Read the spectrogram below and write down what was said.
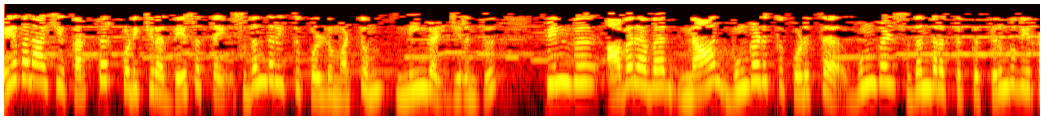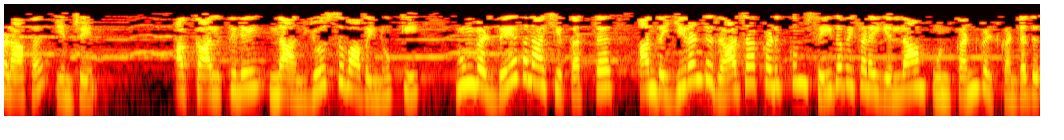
தேவனாகிய கர்த்தர் கொடுக்கிற தேசத்தை சுதந்திரித்துக் கொள்ளும் மட்டும் நீங்கள் இருந்து பின்பு அவரவர் நான் உங்களுக்கு கொடுத்த உங்கள் சுதந்திரத்துக்கு திரும்புவீர்களாக என்றேன். அக்காலத்திலே நான் யோசுவாவை நோக்கி உங்கள் தேவனாகிய கர்த்தர் அந்த இரண்டு ராஜாக்களுக்கும் செய்தவைகளை எல்லாம் உன் கண்கள் கண்டது.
